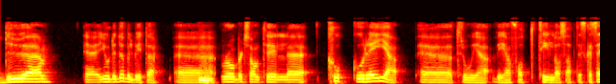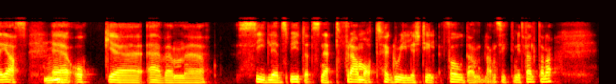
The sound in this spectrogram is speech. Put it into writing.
Du gjorde dubbelbyte. Mm. Robertson till Kukureya tror jag vi har fått till oss att det ska sägas. Mm. och eh, även eh, sidledsbytet snett framåt, Grealish till Foden bland City-mittfältarna.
